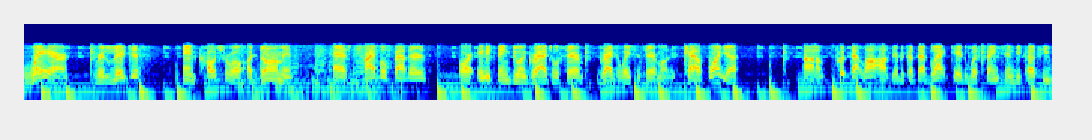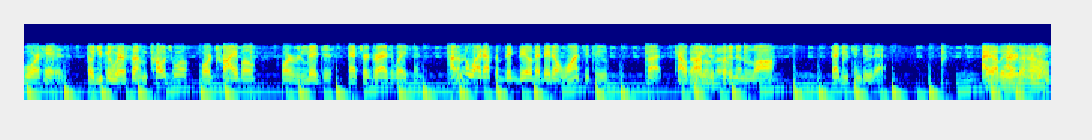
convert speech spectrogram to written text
wear religious and cultural adornments as tribal feathers or anything during gradual cer- graduation ceremonies. California um, put that law out there because that black kid was sanctioned because he wore his. So you can wear something cultural or tribal or religious at your graduation. I don't know why that's a big deal that they don't want you to, but California just put it in the law that you can do that. Yeah, the remember getting-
